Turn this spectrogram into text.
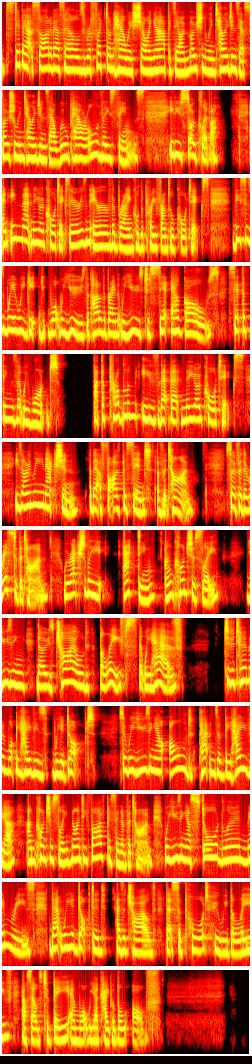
step outside of ourselves, reflect on how we're showing up. It's our emotional intelligence, our social intelligence, our willpower, all of these things. It is so clever. And in that neocortex, there is an area of the brain called the prefrontal cortex. This is where we get what we use, the part of the brain that we use to set our goals, set the things that we want. But the problem is that that neocortex is only in action about 5% of the time. So for the rest of the time, we're actually acting unconsciously using those child beliefs that we have to determine what behaviors we adopt. So we're using our old patterns of behavior unconsciously 95% of the time. We're using our stored learned memories that we adopted as a child that support who we believe ourselves to be and what we are capable of.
